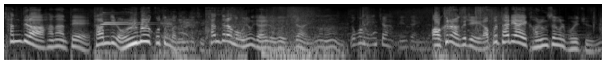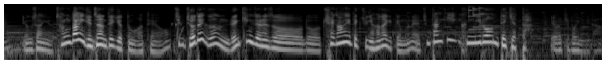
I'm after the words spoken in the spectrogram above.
찬드라 하나한테 사람들이 얼마나 고통받는지. 찬드라만 운영 잘해줘도 진짜 이거는 요거는 인정 인정 인정. 아 그러나 그지 라프타리아의 가능성을 보여준 영상이었. 상당히 괜찮은 덱이었던 것 같아요. 지금 저 덱은 랭킹전에서도 최강의 덱 중에 하나이기 때문에 좀 당히 흥미로운 덱이었다. 이렇게 보입니다.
